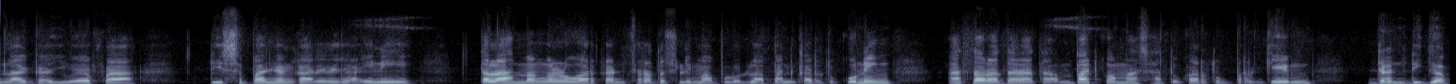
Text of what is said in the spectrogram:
laga UEFA di sepanjang karirnya ini telah mengeluarkan 158 kartu kuning atau rata-rata 4,1 kartu per game dan 13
